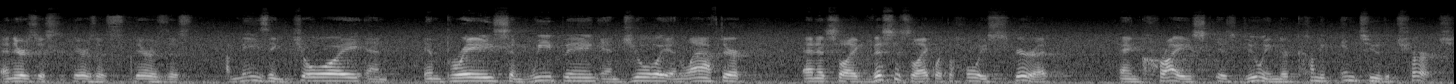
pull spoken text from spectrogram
And there's this, there's this, there's this amazing joy and embrace and weeping and joy and laughter. And it's like, this is like what the Holy Spirit and Christ is doing. They're coming into the church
